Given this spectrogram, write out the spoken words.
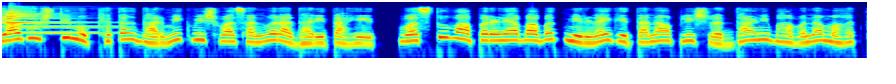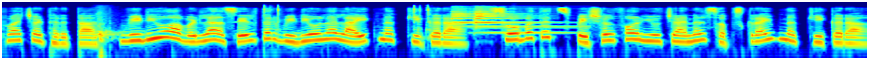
या गोष्टी मुख्यतः धार्मिक विश्वासांवर आधारित आहेत. वस्तू वापरण्याबाबत निर्णय घेताना आपली श्रद्धा आणि भावना महत्त्वाच्या ठरतात. व्हिडिओ आवडला असेल तर व्हिडिओला लाईक नक्की करा. सोबतच special for you channel subscribe नक्की करा.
